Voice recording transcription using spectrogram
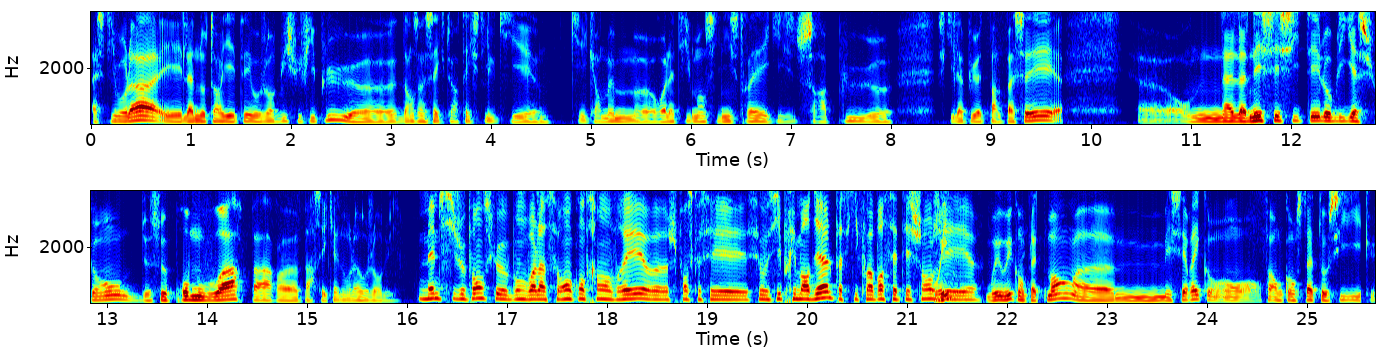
à ce niveau-là. Et la notoriété aujourd'hui suffit plus dans un secteur textile qui est, qui est quand même relativement sinistré et qui ne sera plus ce qu'il a pu être par le passé. Euh, on a la nécessité, l'obligation de se promouvoir par, euh, par ces canaux-là aujourd'hui. Même si je pense que bon voilà, se rencontrer en vrai, euh, je pense que c'est aussi primordial parce qu'il faut avoir cet échange. Oui, oui, oui, complètement. mais c'est vrai qu'on enfin, on constate aussi que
